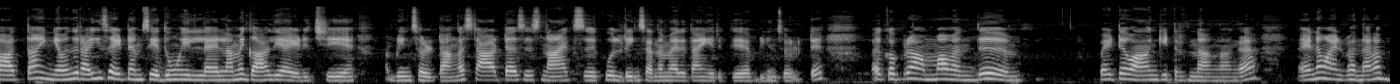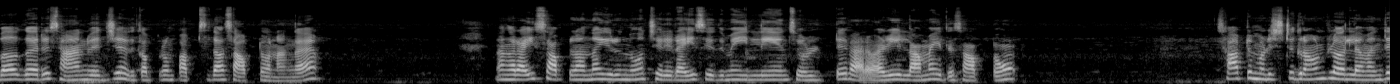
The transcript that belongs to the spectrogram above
பார்த்தா இங்கே வந்து ரைஸ் ஐட்டம்ஸ் எதுவும் இல்லை. எல்லாமே காலி அப்படின்னு சொல்லிட்டாங்க. ஸ்டார்டர்ஸு ஸ்நாக்ஸு கூல்ட்ரிங்க்ஸ் அந்த மாதிரி தான் இருக்குது அப்படின்னு சொல்லிட்டு. அதுக்கப்புறம் அம்மா வந்து போயிட்டு வாங்கிட்டு இருந்தாங்க அங்கே. என்ன வாங்கிட்டு வந்தாங்கன்னா பர்கரு சாண்ட்விட்ஜு அதுக்கப்புறம் பப்ஸ் தான் சாப்பிட்டோம் நாங்கள் நாங்கள் ரைஸ் சாப்பிட்லான் தான் இருந்தோம். சரி ரைஸ் எதுவுமே இல்லையேன்னு சொல்லிட்டு வேறு வழி இல்லாமல் இதை சாப்பிட்டோம். சாப்பிட்டு முடிச்சுட்டு கிரவுண்ட் ஃப்ளோரில் வந்து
